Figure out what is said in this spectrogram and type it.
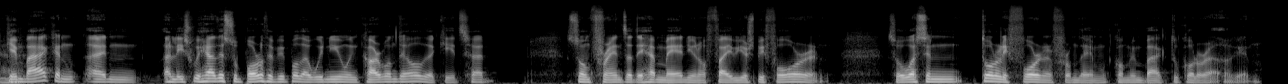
Yeah. Came back and and at least we had the support of the people that we knew in Carbondale. The kids had some friends that they had met, you know, five years before, and so it wasn't totally foreigner from them coming back to Colorado again.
